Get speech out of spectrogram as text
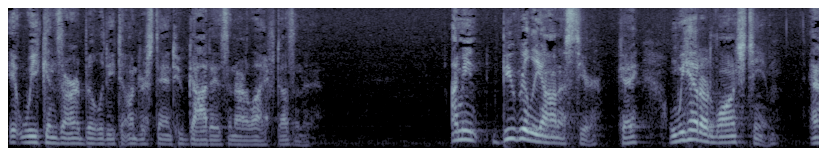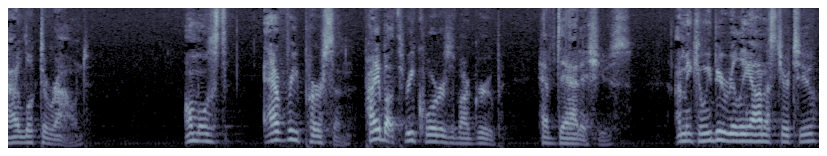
It weakens our ability to understand who God is in our life, doesn't it? I mean, be really honest here, okay? When we had our launch team and I looked around, almost every person, probably about three quarters of our group, have dad issues. I mean, can we be really honest here, too?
